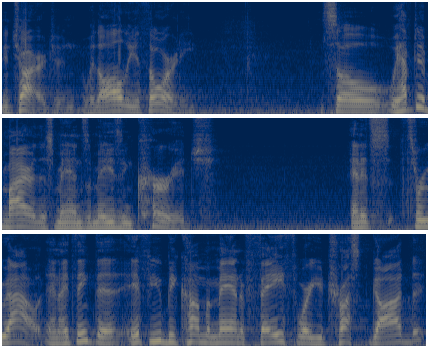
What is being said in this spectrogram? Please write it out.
in charge and with all the authority. So we have to admire this man's amazing courage and it's throughout. And I think that if you become a man of faith where you trust God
